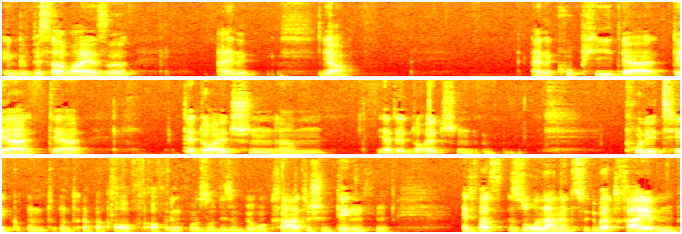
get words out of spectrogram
in gewisser Weise eine, ja, eine Kopie der, der, der, der deutschen, ähm, ja, der deutschen Politik und, und aber auch, auch irgendwo so diesem bürokratischen Denken, etwas so lange zu übertreiben,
